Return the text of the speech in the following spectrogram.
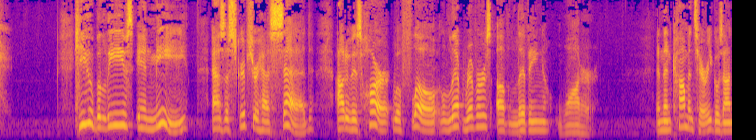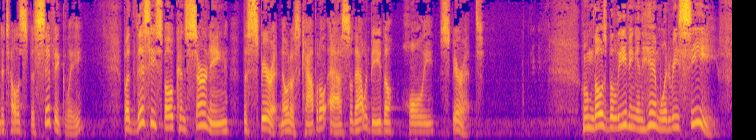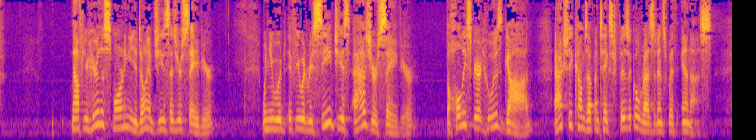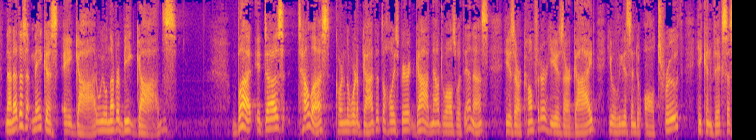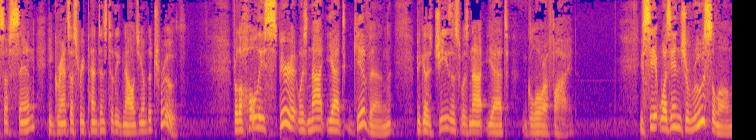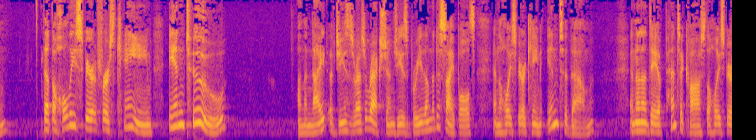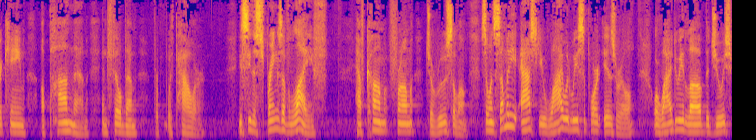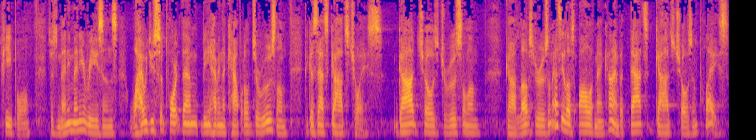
He who believes in me, as the scripture has said, out of his heart will flow rivers of living water. And then commentary goes on to tell us specifically, but this he spoke concerning the Spirit. Notice capital S, so that would be the Holy Spirit. Whom those believing in Him would receive. Now if you're here this morning and you don't have Jesus as your Savior, when you would, if you would receive Jesus as your Savior, the Holy Spirit who is God, actually comes up and takes physical residence within us. Now that doesn't make us a God. We will never be gods. But it does tell us, according to the Word of God, that the Holy Spirit, God, now dwells within us. He is our comforter. He is our guide. He will lead us into all truth. He convicts us of sin. He grants us repentance to the acknowledging of the truth. For the Holy Spirit was not yet given because Jesus was not yet glorified. You see, it was in Jerusalem that the Holy Spirit first came into on the night of Jesus' resurrection, Jesus breathed on the disciples and the Holy Spirit came into them. And then on the day of Pentecost, the Holy Spirit came upon them and filled them for, with power. You see, the springs of life have come from Jerusalem. So when somebody asks you, why would we support Israel? Or why do we love the Jewish people? There's many, many reasons. Why would you support them being, having the capital of Jerusalem? Because that's God's choice. God chose Jerusalem. God loves Jerusalem as he loves all of mankind, but that's God's chosen place.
